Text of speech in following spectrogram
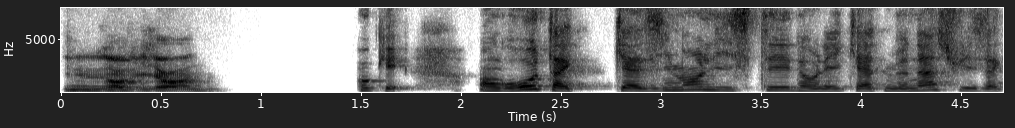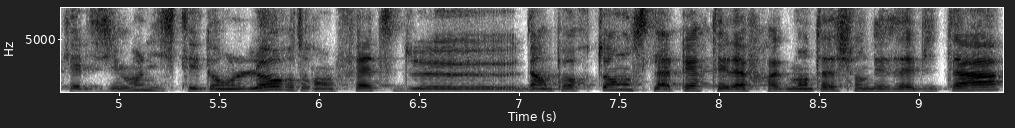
nous environne. Ok. En gros, tu as quasiment listé dans les quatre menaces, tu les as quasiment listées dans l'ordre en fait d'importance, la perte et la fragmentation des habitats.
